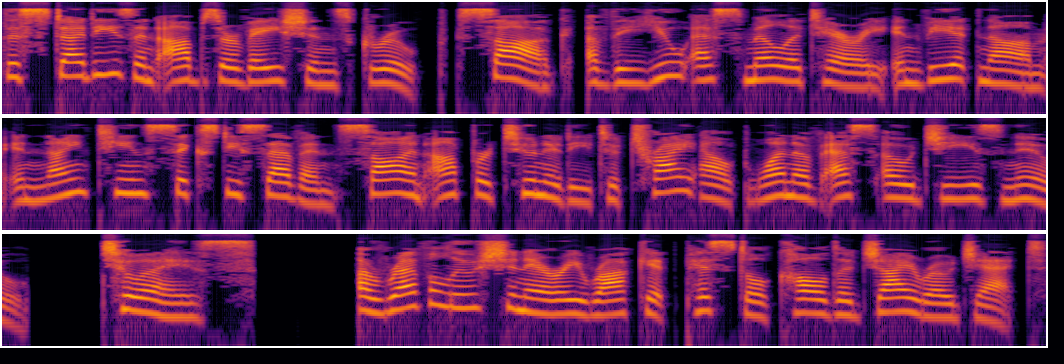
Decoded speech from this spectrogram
The Studies and Observations Group of the U.S. military in Vietnam in 1967 saw an opportunity to try out one of SOG's new toys, a revolutionary rocket pistol called a gyrojet.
